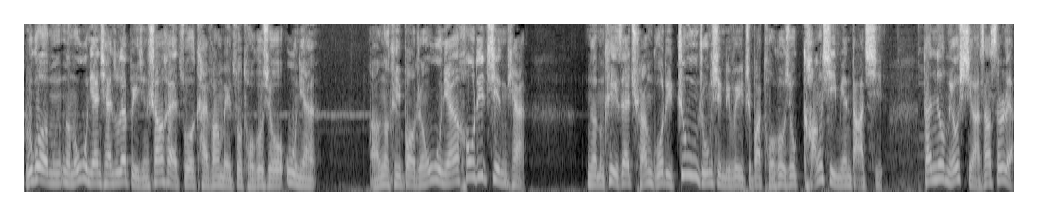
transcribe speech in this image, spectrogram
如果我们我们五年前就在北京、上海做开放麦、做脱口秀，五年。啊，我可以保证，五年后的今天，我们可以在全国的正中心的位置把脱口秀扛起一面大旗，但就没有西安啥事儿了。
